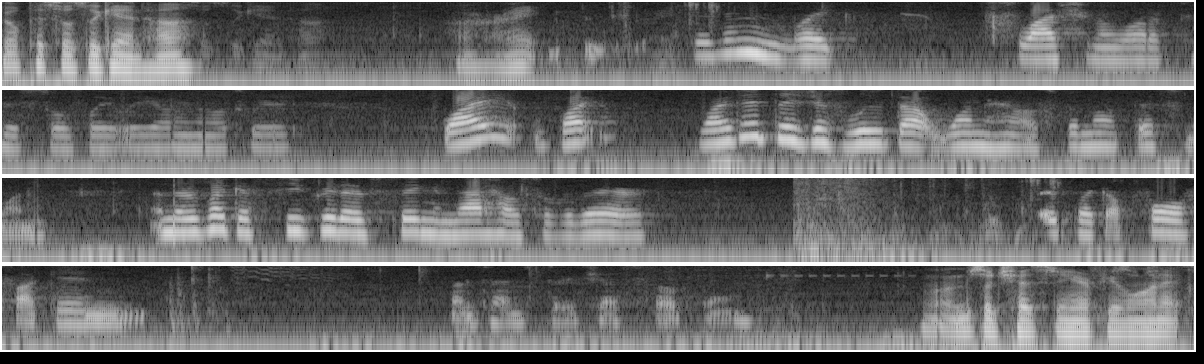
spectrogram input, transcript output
Dual pistols again, huh? All right. They've been like flashing a lot of pistols lately. I don't know. It's weird. Why? Why? Why did they just loot that one house but not this one? And there's like a secretive thing in that house over there. It's like a full fucking. Sometimes three chest filled thing. Well, there's a chest in here if you want it.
